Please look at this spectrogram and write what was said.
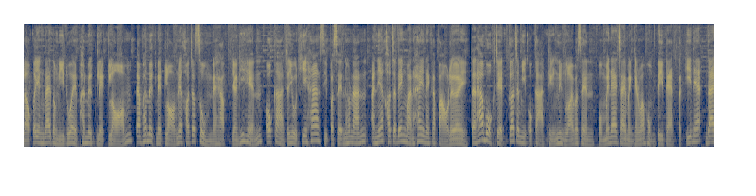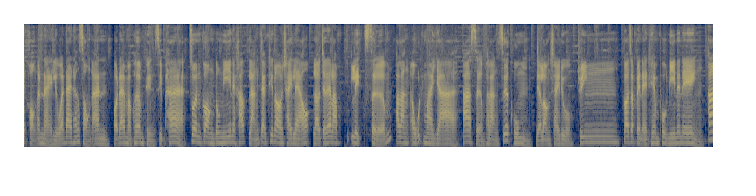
เราก็ยังได้ตรงนี้ด้วยผนึกเหล็กหลอม แต่ผนึกเหล็กหลอมเนี่ยเขาจะสุ่มนะครับอย่างที่เห็นโอกาสจะอยู่ที่ที่ 50%เท่านั้น อันนี้เขาจะเด้งมันให้ในกระเป๋าเลย แต่ถ้าบวก 7 ก็จะมีโอกาสถึง 100%ผมไม่แน่ใจเหมือนกันว่าผมตีแตกตะกี้เนี้ยได้ของอันไหนหรือว่าได้ทั้ง 2 อันเพราะได้มาเพิ่มถึง 15 ส่วนกล่องตรงนี้นะครับหลังจากที่เราใช้แล้วเราจะได้รับเหล็กเสริม พลังอาวุธมายาผ้าเสริมพลังเสื้อคลุม เดี๋ยวลองใช้ดูทริงก็จะเป็นไอเทมพวกนี้นั่นเองผ้า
